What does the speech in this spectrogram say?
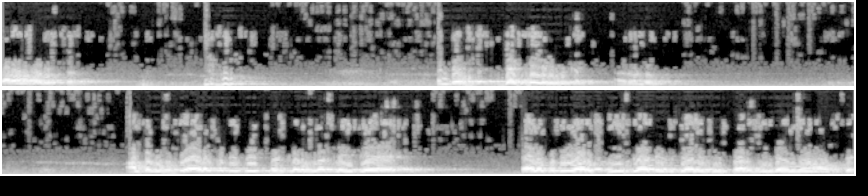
పరమపరుస్తాడు అంటే డెడ్లీ ఎనిమికల్ రెండు. అంతకుముందు అలోపతి ట్రీట్మెంట్లో ఉన్నట్లయితే అలోపతి వారు ఫుల్గా డిజిటల్ చూస్తారు గుండె అనుమానం వస్తే.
